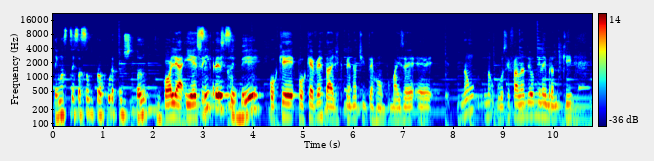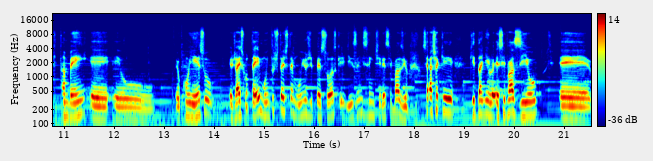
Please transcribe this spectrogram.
tem uma sensação de procura constante. Olha, e isso é sem é perceber. Porque, porque é verdade, que pena te interrompo, mas é, é, não, não, você falando, eu me lembrando que, que também é, eu eu conheço, eu já escutei muitos testemunhos de pessoas que dizem sentir esse vazio. Você acha que, que Danilo, esse vazio é,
